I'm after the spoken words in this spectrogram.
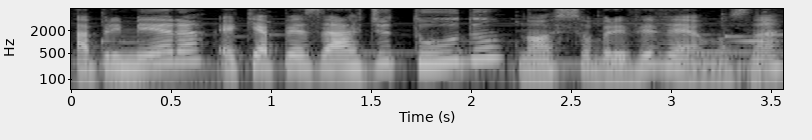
A primeira é que, apesar de tudo, nós sobrevivemos, né?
